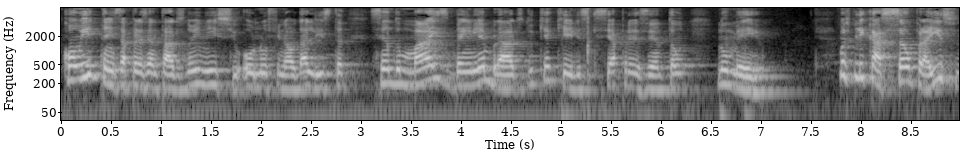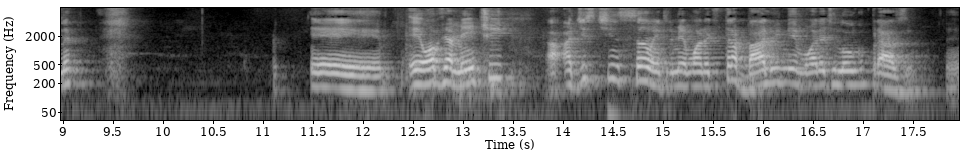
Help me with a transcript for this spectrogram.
com itens apresentados no início ou no final da lista sendo mais bem lembrados do que aqueles que se apresentam no meio. Uma explicação para isso, né? É, é obviamente a, a, distinção entre memória de trabalho e memória de longo prazo. Né?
